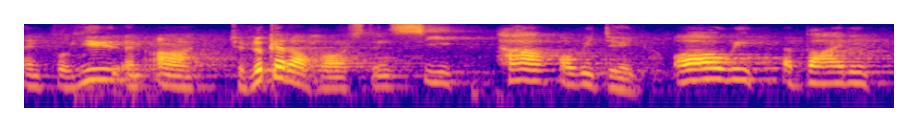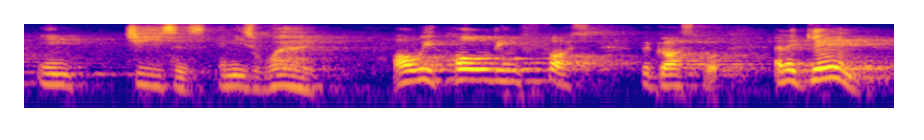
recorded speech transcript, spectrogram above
and for you and I to look at our hearts and see how are we doing? Are we abiding in Jesus and his word? Are we holding fast the gospel? And again,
